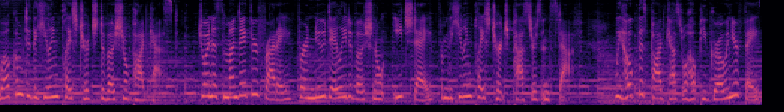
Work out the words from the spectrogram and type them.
Welcome to the Healing Place Church Devotional Podcast. Join us Monday through Friday for a new daily devotional each day from the Healing Place Church pastors and staff. We hope this podcast will help you grow in your faith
